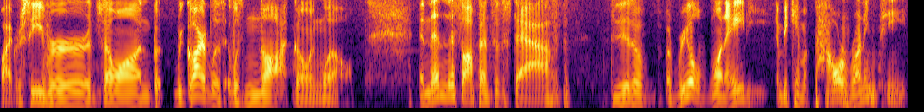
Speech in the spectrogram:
wide receiver and so on, but regardless, it was not going well. And then this offensive staff did a, a real 180 and became a power mm-hmm. running team.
